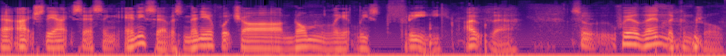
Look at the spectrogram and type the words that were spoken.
uh, actually accessing any service, many of which are nominally at least free out there. So where then the control?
